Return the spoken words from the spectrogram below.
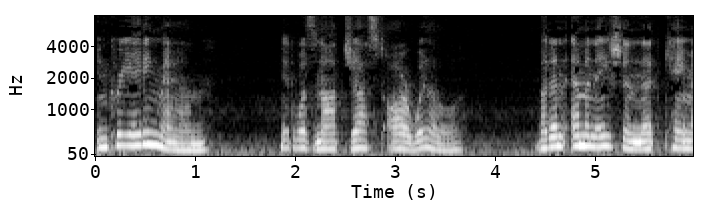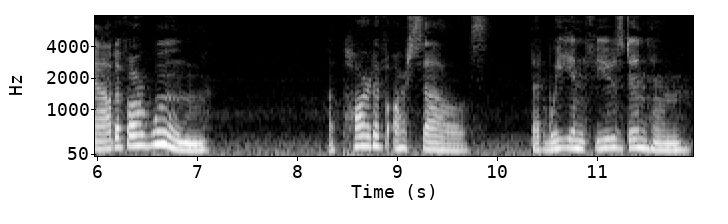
in creating man, it was not just our will, but an emanation that came out of our womb, a part of ourselves that we infused in him.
